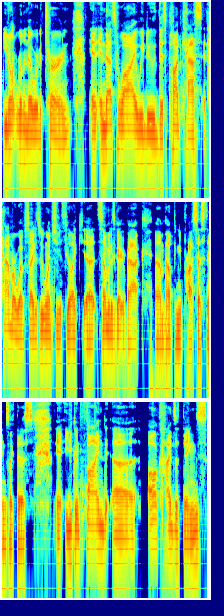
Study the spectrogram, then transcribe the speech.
you don't really know where to turn and, and that's why we do this podcast and have our website is we want you to feel like uh, somebody's got your back um, helping you process things like this. You can find uh, all kinds of things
